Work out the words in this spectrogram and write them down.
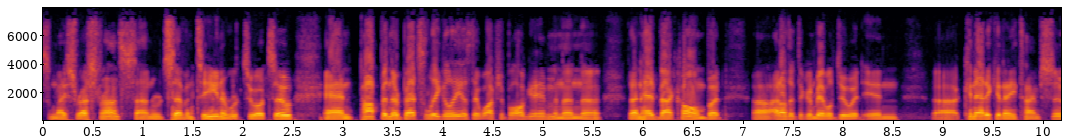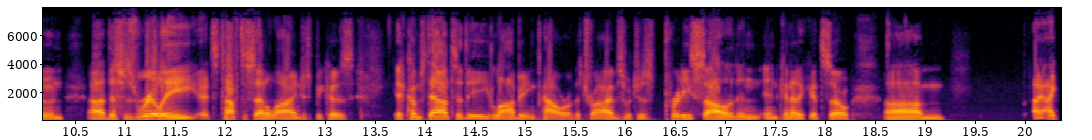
some nice restaurants on Route 17 or Route 202, and pop in their bets legally as they watch a ball game, and then uh, then head back home. But uh, I don't think they're going to be able to do it in uh, Connecticut anytime soon. Uh, this is really it's tough to set a line just because it comes down to the lobbying power of the tribes, which is pretty solid in, in Connecticut. So. Um, I, I,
